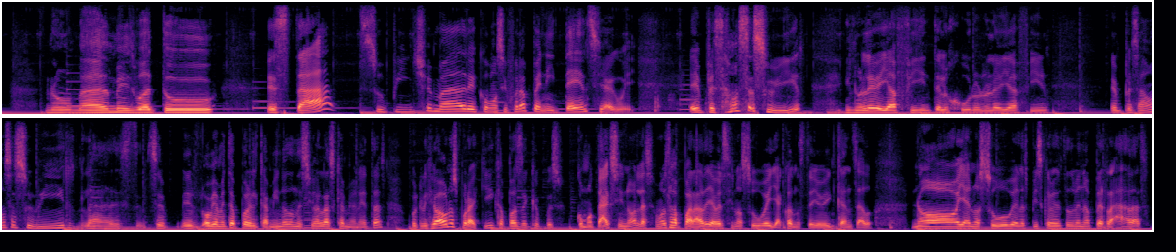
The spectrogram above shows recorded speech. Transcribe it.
No mames, vato. Está su pinche madre, como si fuera penitencia, güey. Empezamos a subir y no le veía fin, te lo juro, no le veía fin. Empezamos a subir, la, este, eh, obviamente por el camino donde se iban las camionetas, porque le dije, vámonos por aquí, capaz de que, pues, como taxi, ¿no? Le hacemos la parada y a ver si nos sube ya cuando esté yo bien cansado. No, ya no sube, las pinches camionetas ven aperradas.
